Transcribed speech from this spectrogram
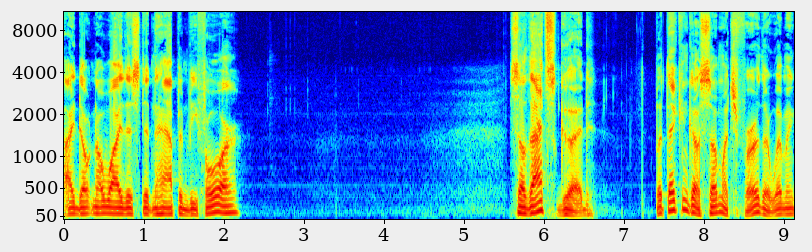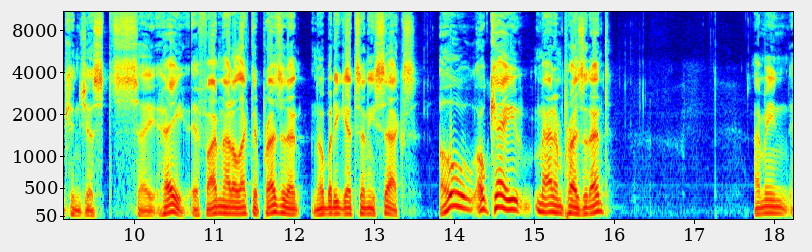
I don't know why this didn't happen before. So that's good. But they can go so much further. Women can just say, hey, if I'm not elected president, nobody gets any sex. Oh, okay, Madam President. I mean,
